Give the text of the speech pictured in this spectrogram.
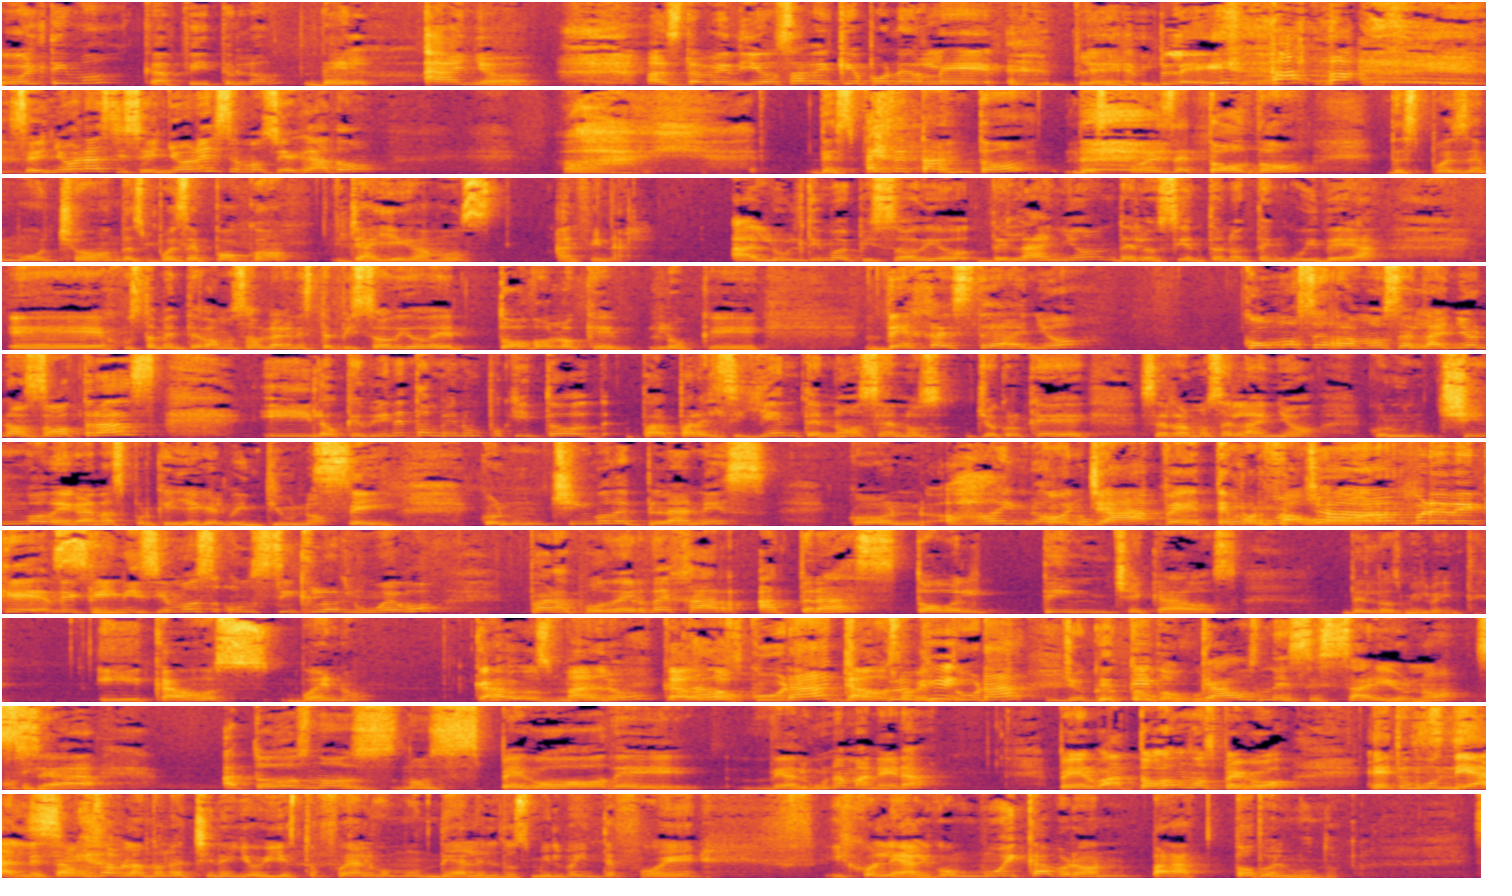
Último capítulo del año. Hasta me dio, ¿sabe qué ponerle? Play. Play. Señoras y señores, hemos llegado. Ay, después de tanto, después de todo, después de mucho, después de poco, ya llegamos al final. Al último episodio del año de Lo siento, no tengo idea. Eh, justamente vamos a hablar en este episodio de todo lo que, lo que deja este año, cómo cerramos el año nosotras y lo que viene también un poquito pa- para, el siguiente, ¿no? O sea, nos, yo creo que cerramos el año con un chingo de ganas porque llegue el 21. Sí. Con un chingo de planes. Con, ay, no. Con como- ya, vete, con por mucha favor. hambre de que, de que iniciemos un ciclo nuevo para poder dejar atrás todo el pinche caos del 2020. Y caos bueno, caos malo, caos, locura, yo caos que- aventura, yo creo de que todo, güey. caos necesario, ¿no? O Sí. sea, a todos nos, nos pegó de, de alguna manera, pero a todos nos pegó. Entonces, mundial, sí. estamos hablando la China y yo, y esto fue algo mundial. El 2020 fue, híjole, algo muy cabrón para todo el mundo.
